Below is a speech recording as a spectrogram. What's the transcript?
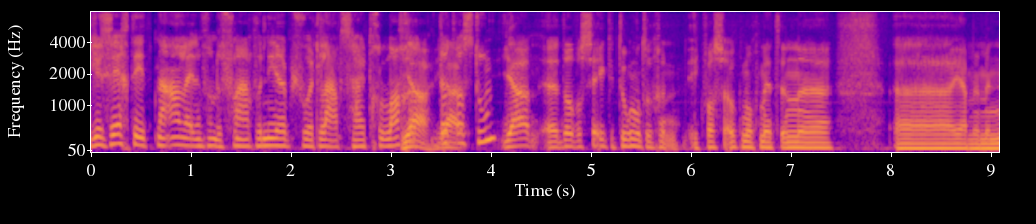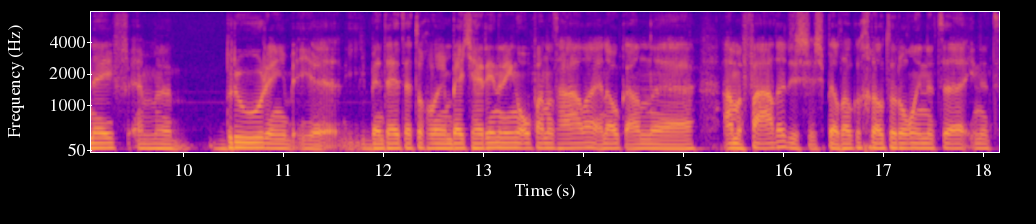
je zegt dit naar aanleiding van de vraag... wanneer heb je voor het laatst hard gelachen? Ja, dat ja, was toen? Ja, eh, dat was zeker toen. Want toen- ik was ook nog met een... eh, eh, ja, met mijn neef en mijn broer. En je, je, je bent de hele tijd toch wel een beetje herinneringen op aan het halen. En ook aan, aan mijn vader. Dus speelt ook een grote rol in het, in het,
